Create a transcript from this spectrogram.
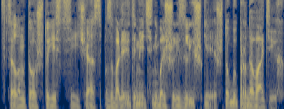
«В целом то, что есть сейчас, позволяет иметь небольшие излишки, чтобы продавать их».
